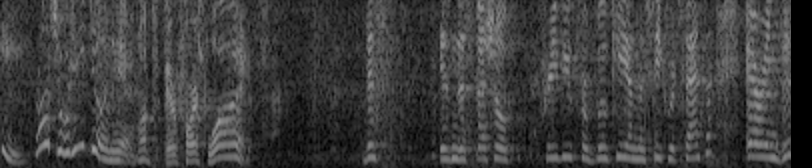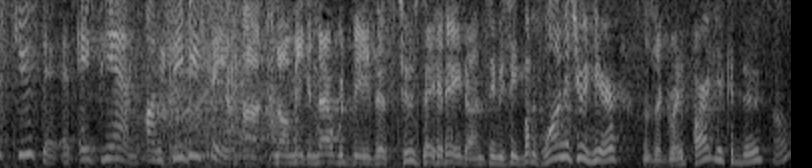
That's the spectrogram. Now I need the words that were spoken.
Hey, Roger, what are you doing here? What's Air Farce Live? This isn't a special preview for Booky and the Secret Santa, airing this Tuesday at 8 p.m. on CBC. Uh, no, Megan, that would be this Tuesday at 8 on CBC. But as long as you're here, there's a great part you could do. Oh,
